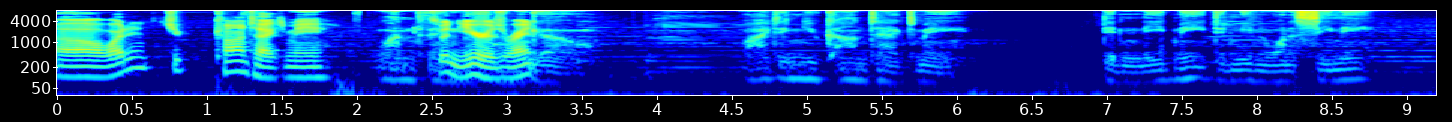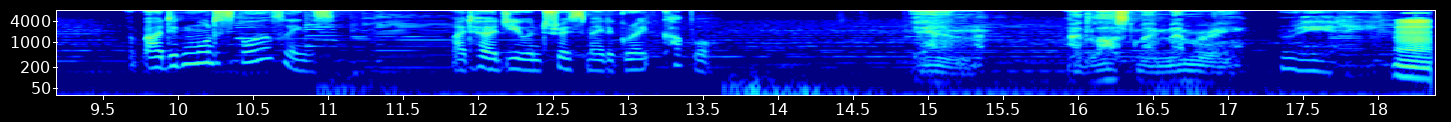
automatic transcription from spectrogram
Oh, why didn't you contact me? One It's thing been years, right? Go. Why didn't you contact me? Didn't need me? Didn't even want to see me? I didn't want to spoil things. I'd heard you and Triss made a great couple. Yen, I'd lost my memory. Really? Hmm.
